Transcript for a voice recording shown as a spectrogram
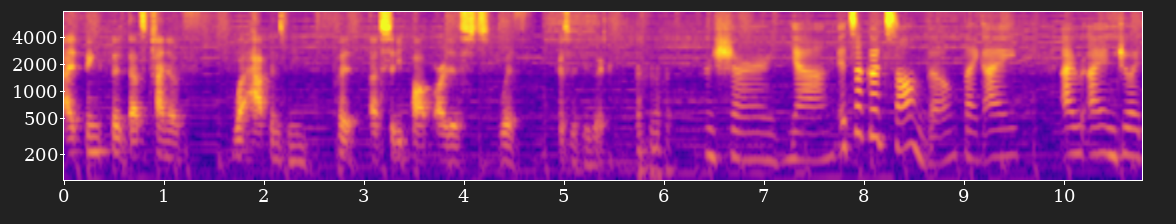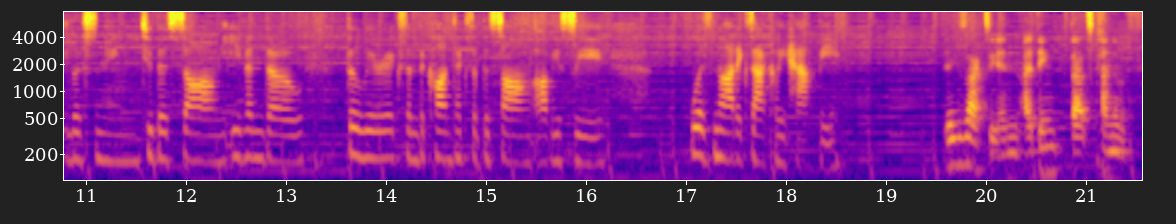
I think that that's kind of what happens when you put a city pop artist with Christmas music. For sure, yeah. It's a good song though. Like I, I, I enjoyed listening to this song, even though the lyrics and the context of the song obviously was not exactly happy. exactly, and I think that's kind of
